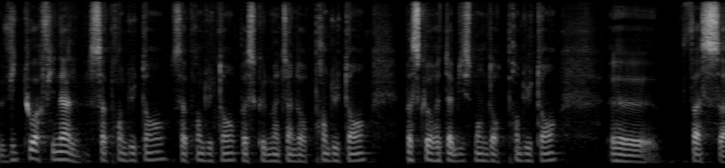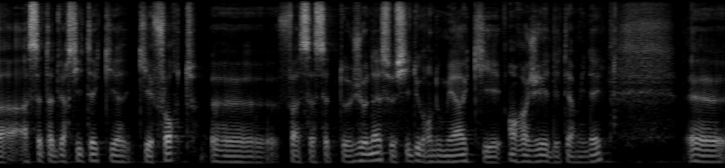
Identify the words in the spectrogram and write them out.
victoire finale. Ça prend du temps, ça prend du temps parce que le maintien de l'ordre prend du temps, parce que le rétablissement de l'ordre prend du temps. face à, cette adversité qui, qui est forte, face à cette jeunesse aussi du Grand Nouméa qui est enragée et déterminée. Euh,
